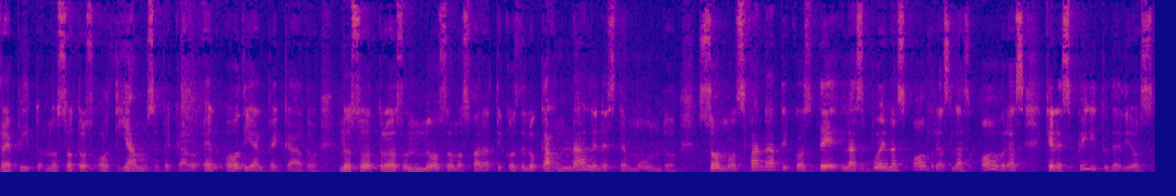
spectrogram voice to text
Repito, nosotros odiamos el pecado, Él odia el pecado. Nosotros no somos fanáticos de lo carnal en este mundo, somos fanáticos de las buenas obras, las obras que el Espíritu de Dios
